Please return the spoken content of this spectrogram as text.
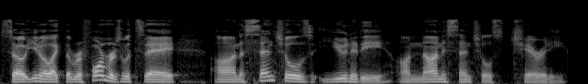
so you know, like the reformers would say on essentials unity, on non-essentials charity.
